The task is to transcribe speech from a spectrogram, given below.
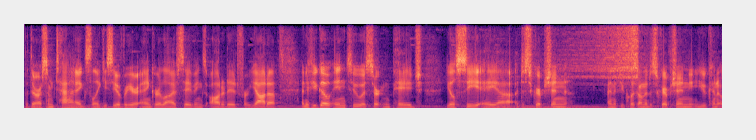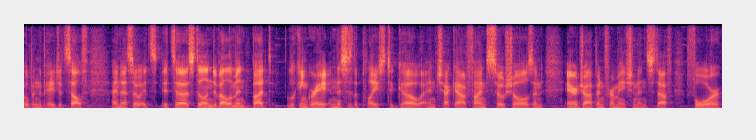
but there are some tags like you see over here Anchor Live Savings audited for Yada. And if you go into a certain page, you'll see a, uh, a description and if you click on the description, you can open the page itself. And uh, so it's it's uh, still in development, but looking great. And this is the place to go and check out, find socials and airdrop information and stuff for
